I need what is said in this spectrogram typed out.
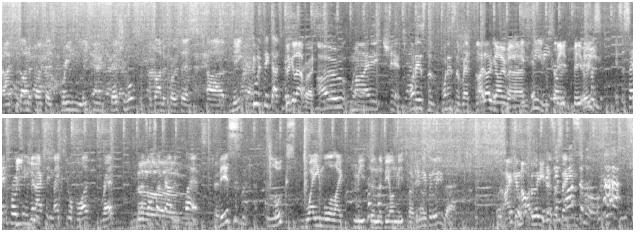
Uh, it's designed to process green leafy vegetables. It's designed to process uh, meat. You would think that's meat. Look at that, bro. Oh my shit! What is the what is the red? I don't know, It's man. heme. It's heme. So Beet- beetroot? It's, it's the same protein that actually makes your blood red, but it's also found in plants. This looks way more like meat than the Beyond Meat burger. Can you believe that? I cannot believe at the same. Impossible.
